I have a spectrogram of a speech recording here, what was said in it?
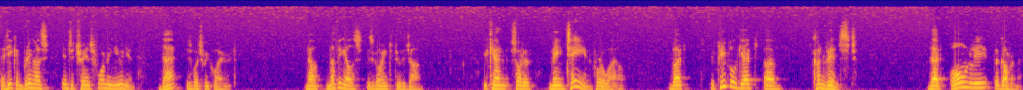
that He can bring us into transforming union. That is what's required. Now, nothing else is going to do the job. We can sort of maintain for a while, but if people get uh, convinced that only the government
